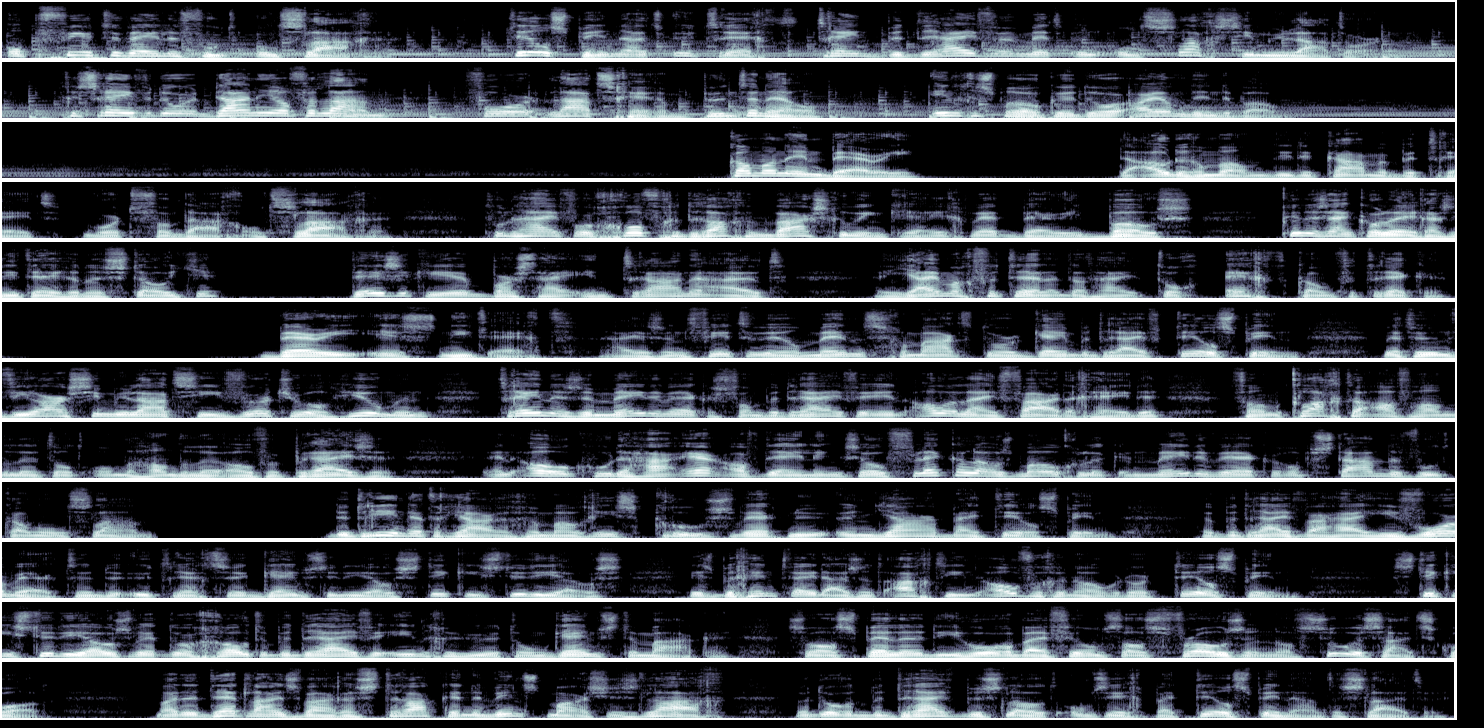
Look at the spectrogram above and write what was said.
Op virtuele voet ontslagen. Tailspin uit Utrecht traint bedrijven met een ontslagsimulator. Geschreven door Daniel Verlaan voor Laatscherm.nl. Ingesproken door Arjan Lindeboom. Come in, Barry. De oudere man die de kamer betreedt, wordt vandaag ontslagen. Toen hij voor grof gedrag een waarschuwing kreeg, werd Barry boos. Kunnen zijn collega's niet tegen een stootje? Deze keer barst hij in tranen uit en jij mag vertellen dat hij toch echt kan vertrekken. Barry is niet echt. Hij is een virtueel mens gemaakt door gamebedrijf Tailspin. Met hun VR-simulatie Virtual Human trainen ze medewerkers van bedrijven in allerlei vaardigheden, van klachten afhandelen tot onderhandelen over prijzen. En ook hoe de HR-afdeling zo vlekkeloos mogelijk een medewerker op staande voet kan ontslaan. De 33-jarige Maurice Kroes werkt nu een jaar bij Tailspin. Het bedrijf waar hij hiervoor werkte, de Utrechtse game studio Sticky Studios, is begin 2018 overgenomen door Tailspin. Sticky Studios werd door grote bedrijven ingehuurd om games te maken, zoals spellen die horen bij films als Frozen of Suicide Squad. Maar de deadlines waren strak en de winstmarges laag, waardoor het bedrijf besloot om zich bij Tailspin aan te sluiten.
